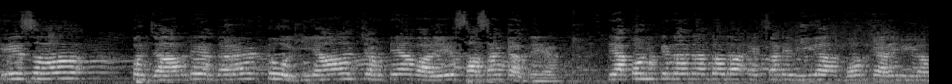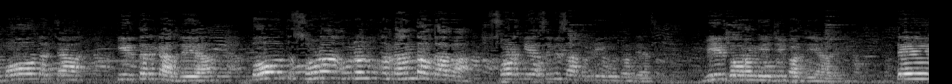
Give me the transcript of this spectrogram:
ਇਸ ਪੰਜਾਬ ਦੇ ਅੰਦਰ ਢੋਲਕੀਆਂ ਚਮਟਿਆਂ ਵਾਲੇ ਸਾਸੰਗ ਕਰਦੇ ਆ। ਤੇ ਆਪਾਂ ਨੂੰ ਕਿੰਨਾ ਆਨੰਦ ਆਉਂਦਾ? ਇੱਕ ਸਾਡੇ ਵੀਰ ਆ, ਬਹੁਤ ਪਿਆਰੇ ਵੀਰ ਆ, ਬਹੁਤ ਅੱਛਾ ਕੀਰਤਨ ਕਰਦੇ ਆ। ਬਹੁਤ ਸੋਹਣਾ ਉਹਨਾਂ ਨੂੰ ਆਨੰਦ ਆਉਂਦਾ ਵਾ। ਸੁਣ ਕੇ ਅਸੀਂ ਵੀ ਸਤਿਗੁਰੂ ਨੂੰ ਸੁਣਦੇ ਆ ਵੀਰ ਗੌਰਵਮੀਤ ਜੀ ਪਰਦੀਆਂ ਵਾਲੇ। ਤੇ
